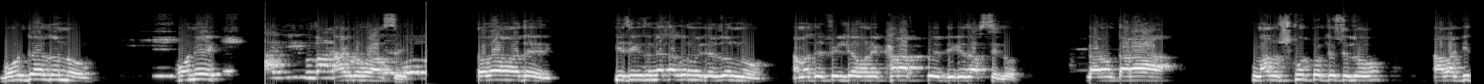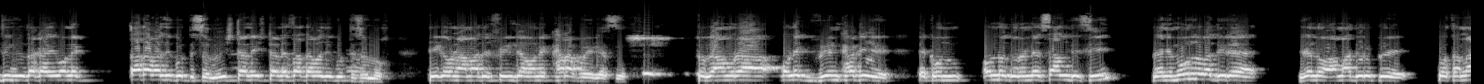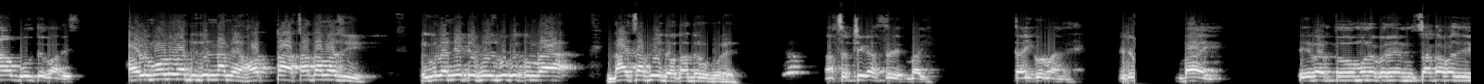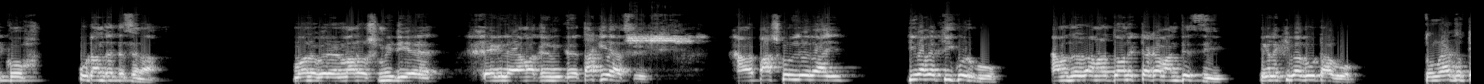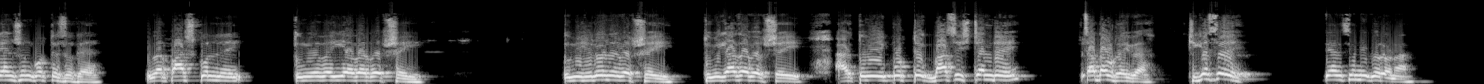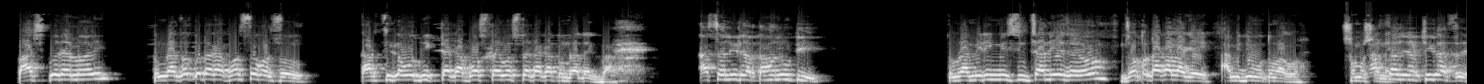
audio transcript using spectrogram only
ভোট দেওয়ার জন্য অনেক আগ্রহ আছে। তবে আমাদের কিছু কিছু নেতা কর্মীদের জন্য আমাদের ফিল্ডে অনেক খারাপ দিকে যাচ্ছিল। কারণ তারা মানুষ খুন করতেছিল। আবার কিছু কিছু জায়গায় অনেক চাঁদাবাজি করতেছিল স্টানে স্টানে চাঁদাবাজি করতেছিল। এই কারণে আমাদের ফিল্ডটা অনেক খারাপ হয়ে গেছে। তবে আমরা অনেক ব্রেন খাটিয়ে এখন অন্য ধরনের চাল দিছি জানি মৌলবাদীরা যেন আমাদের উপরে কথা না বলতে পারে। তাহলে মৌলবাদীদের নামে হত্যা চাঁদাবাজি এগুলা নেটে ফেসবুকে তোমরা দায় চাপিয়ে দাও তাদের উপরে। আচ্ছা ঠিক আছে ভাই। তাই করবানি। এটা ভাই এবার তো মনে করেন চাঁদাবাজি খুব উঠান যেতেছে না। মনে করেন মানুষ মিডিয়া এগুলা আমাদের তাকিয়ে আছে। আমার পাশ করলে ভাই কীভাবে কি করব? আমাদের, আমরা তো অনেক টাকা ভাঙতেছি, এগুলা কীভাবে উঠাবো? তোমরা তো টেনশন করতেছো কে? এবার পাস করলে তুমি এবার ইয়ে আবার ব্যবসায়ী। তুমি হিরোইনের ব্যবসায়ী, তুমি গাঁজা ব্যবসায়ী, আর তুমি প্রত্যেক বাস স্ট্যান্ডে চাঁদা উঠাইবা। ঠিক আছে? টেনশনই করো না। পাস করে লই তোমরা যত টাকা খরচ করছ তার থেকে অধিক টাকা বস্তায় বস্তায় টাকা তোমরা দেখবা। আচ্ছা লিডার তাহলে উঠি। তোমরা মিটিং মিছিল চালিয়ে যাও যত টাকা লাগে আমি দিব তোমাকে সমস্যা নেই। আচ্ছা ঠিক আছে।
